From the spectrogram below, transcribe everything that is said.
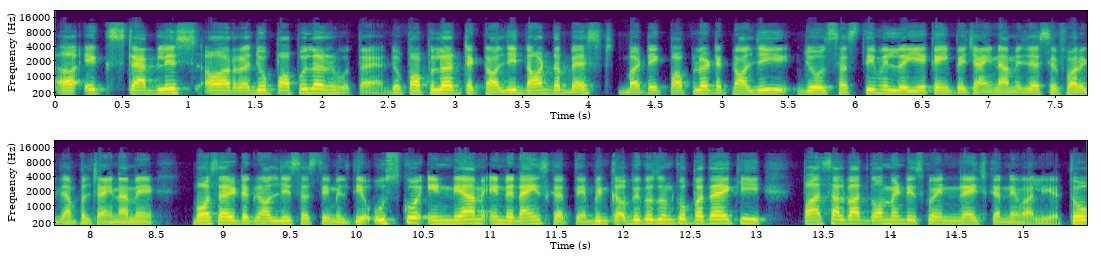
एक स्टैब्लिश और जो पॉपुलर होता है, जो popular technology, not the best, but एक पॉपुलर टेक्नोलॉजी जो सस्ती मिल रही है कहीं पे चाइना में, जैसे फॉर एग्जांपल चाइना में बहुत सारी टेक्नोलॉजी सस्ती मिलती है, उसको इंडिया में इंडनाइज करते हैं बिकॉज़ उनको पता है कि पाँच साल बाद गवर्नमेंट इसको इंडनाइज करने वाली है तो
